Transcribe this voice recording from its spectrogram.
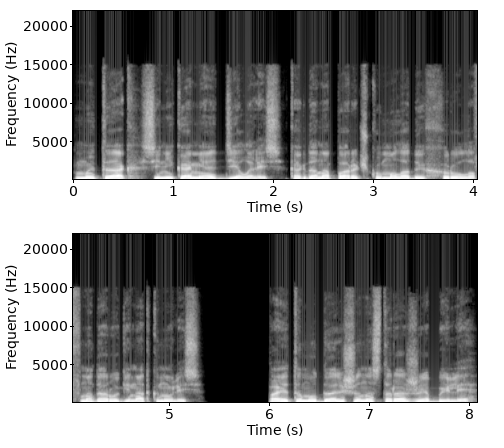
Мы так, синяками отделались, когда на парочку молодых хролов на дороге наткнулись. Поэтому дальше на стороже были,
